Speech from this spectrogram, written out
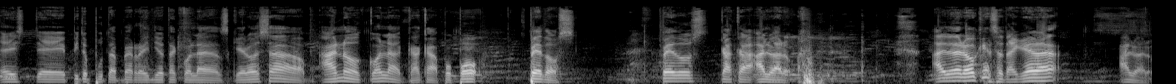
Este, pito puta perra idiota cola asquerosa, ano, cola, caca, popó, pedos. Pedos, caca, Álvaro. Álvaro, que eso te queda. Álvaro.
